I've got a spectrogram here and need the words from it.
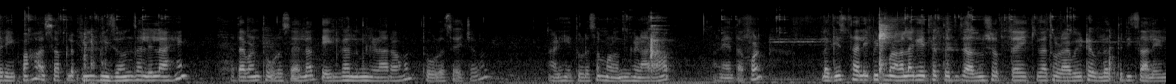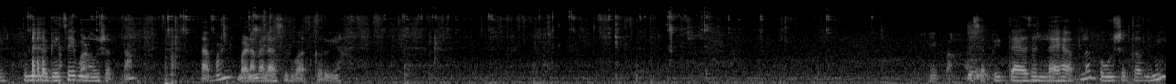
तर हे पहा असं आपलं पीठ भिजवून झालेलं आहे. आता आपण थोडंसं याला तेल घालून घेणार आहोत थोडंसं याच्यावर. आणि हे थोडंसं मळून घेणार आहोत. आणि आता आपण लगेच थालीपीठ मळायला घेतलं तरी चालू शकताय आहे किंवा थोडा वेळ ठेवलं तरी चालेल. तुम्ही लगेचही बनवू शकता. आता आपण बनवायला सुरुवात करूया. हे पहा असं पीठ तयार झालेलं आहे आपलं. बघू शकता तुम्ही.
